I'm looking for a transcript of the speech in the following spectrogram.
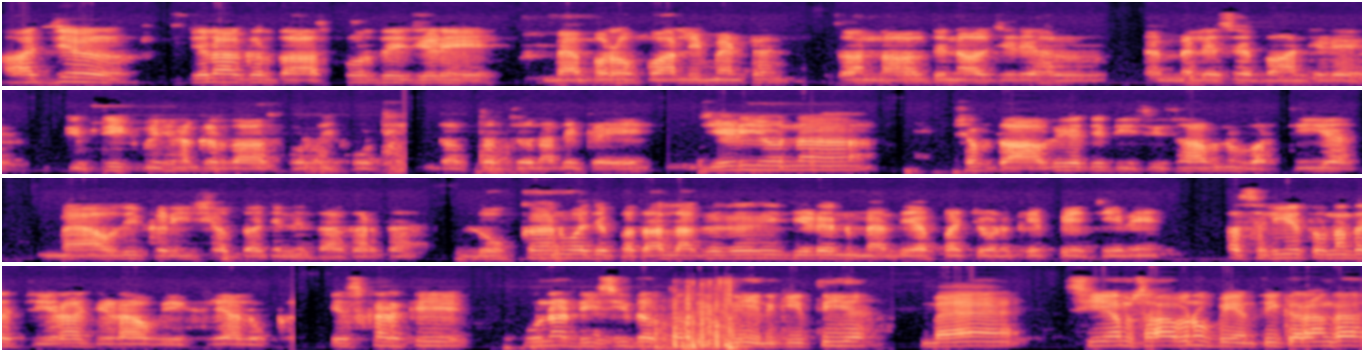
ਅੱਜ ਜ਼ਿਲ੍ਹਾ ਗੁਰਦਾਸਪੁਰ ਦੇ ਜਿਹੜੇ ਮੈਂਬਰ ਆਫ ਪਾਰਲੀਮੈਂਟ ਤਾਂ ਨਾਲ ਦੇ ਨਾਲ ਜਿਹੜੇ ਹਲ ਐਮਐਲਏ ਸਾਹਿਬਾਨ ਜਿਹੜੇ ਡਿਪਟੀ ਕਮਿਸ਼ਨਰ ਗੁਰਦਾਸਪੁਰ ਦੀ ਕੋਠੀ ਦਫ਼ਤਰ 'ਚ ਉਹਨਾਂ ਦੇ ਗਏ। ਜਿਹੜੀ ਉਹਨਾਂ ਸ਼ਬਦਾਵਲੀ ਅੱਜ ਡੀਸੀ ਸਾਹਿਬ ਨੂੰ ਵਰਤੀ ਹੈ ਮੈਂ ਉਹਦੀ ਕੜੀ ਸ਼ਬਦਾਂ 'ਚ ਨਿੰਦਾ ਕਰਦਾ। ਲੋਕਾਂ ਨੂੰ ਅੱਜ ਪਤਾ ਲੱਗ ਗਿਆ ਕਿ ਜਿਹੜੇ ਨੁਮਾਇੰਦੇ ਆਪਾਂ ਚੁਣ ਕੇ ਭੇਜੇ ਨੇ, ਅਸਲੀਅਤ ਉਹਨਾਂ ਦਾ ਚਿਹਰਾ ਜਿਹੜਾ ਉਹ ਵੇਖ ਲਿਆ ਲੋਕਾਂ ਨੇ। ਇਸ ਕਰਕੇ ਉਹਨਾਂ ਡੀਸੀ ਦਫ਼ਤਰ ਦੀ ਤੋਹੀਨ ਕੀਤੀ ਹੈ ਮੈਂ ਸੀਐਮ ਸਾਹਿਬ ਨੂੰ ਬੇਨਤੀ ਕਰਾਂਗਾ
